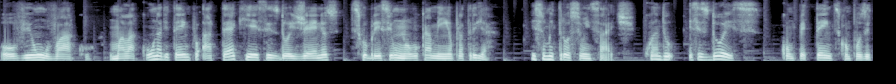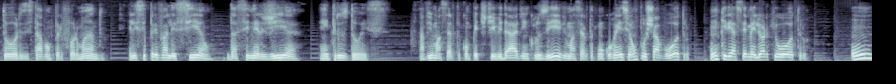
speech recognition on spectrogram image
houve um vácuo, uma lacuna de tempo até que esses dois gênios descobrissem um novo caminho para trilhar. Isso me trouxe um insight. Quando esses dois competentes compositores estavam performando, eles se prevaleciam da sinergia entre os dois. Havia uma certa competitividade, inclusive, uma certa concorrência, um puxava o outro, um queria ser melhor que o outro. Um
